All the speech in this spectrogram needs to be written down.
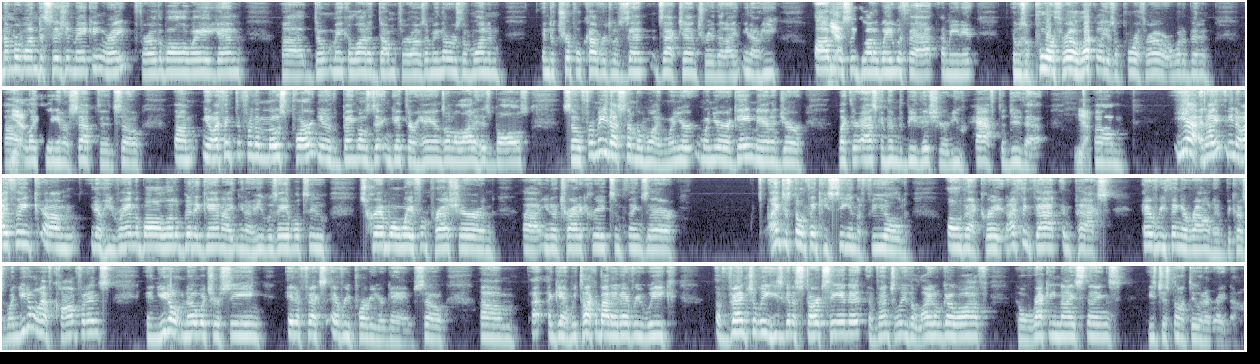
number one decision making, right? Throw the ball away again. Uh, don't make a lot of dumb throws. I mean, there was the one in, in the triple coverage with Zach Gentry that I, you know, he obviously yeah. got away with that. I mean, it it was a poor throw. Luckily, it was a poor throw, or would have been uh, yeah. likely intercepted. So, um, you know, I think that for the most part, you know, the Bengals didn't get their hands on a lot of his balls. So for me, that's number one. When you're when you're a game manager, like they're asking him to be this year, you have to do that. Yeah. Um, yeah, and I, you know, I think, um, you know, he ran the ball a little bit again. I, you know, he was able to scramble away from pressure and, uh, you know, try to create some things there. I just don't think he's seeing the field all that great. And I think that impacts everything around him because when you don't have confidence and you don't know what you're seeing, it affects every part of your game. So, um, again, we talk about it every week. Eventually, he's going to start seeing it. Eventually, the light will go off He'll recognize things. He's just not doing it right now.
